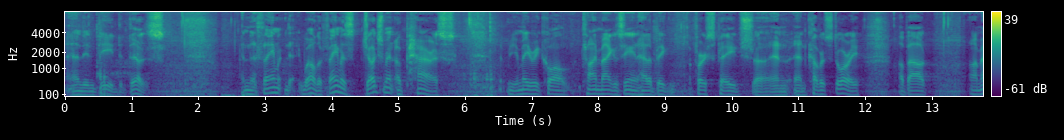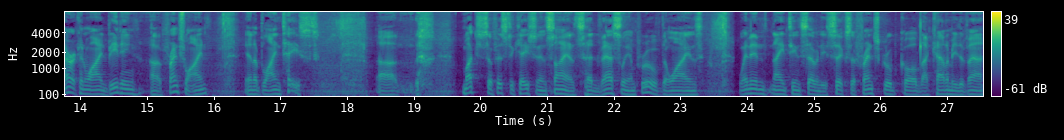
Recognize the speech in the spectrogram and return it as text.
And indeed, it does. And the fame, well, the famous Judgment of Paris, you may recall, Time magazine had a big first page uh, and, and cover story about American wine beating uh, French wine in a blind taste. Uh, Much sophistication in science had vastly improved the wines when in 1976 a French group called l'Académie du Vin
